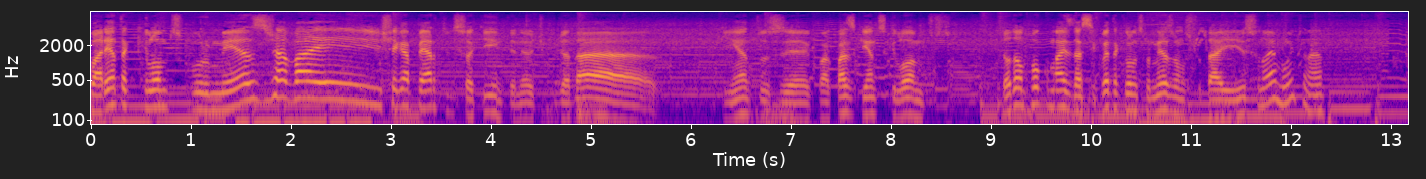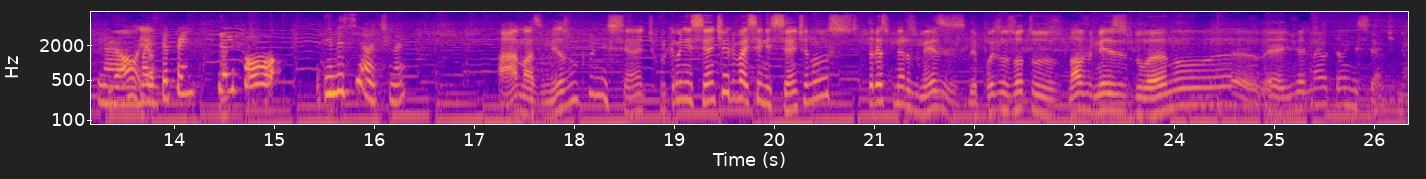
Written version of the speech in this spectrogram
40 quilômetros por mês já vai chegar perto disso aqui, entendeu? Tipo, já dá 500, é, quase 500 quilômetros então dá um pouco mais, dá 50 km por mês, vamos chutar, e isso não é muito, né? Não, não mas depende se ele for iniciante, né? Ah, mas mesmo pro iniciante, porque o iniciante ele vai ser iniciante nos três primeiros meses, depois nos outros nove meses do ano, é, ele já não é tão iniciante, né?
